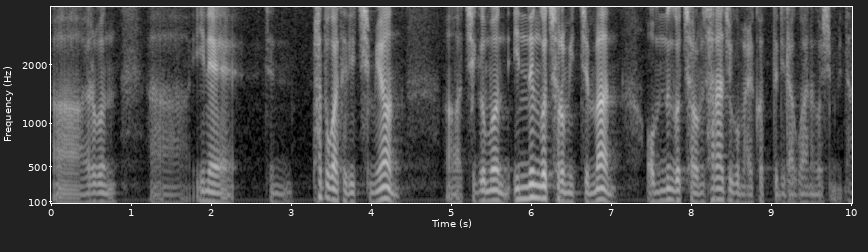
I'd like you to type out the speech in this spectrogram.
어, 여러분 어, 이내 파도가 들이치면 어, 지금은 있는 것처럼 있지만 없는 것처럼 사라지고 말 것들이라고 하는 것입니다.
